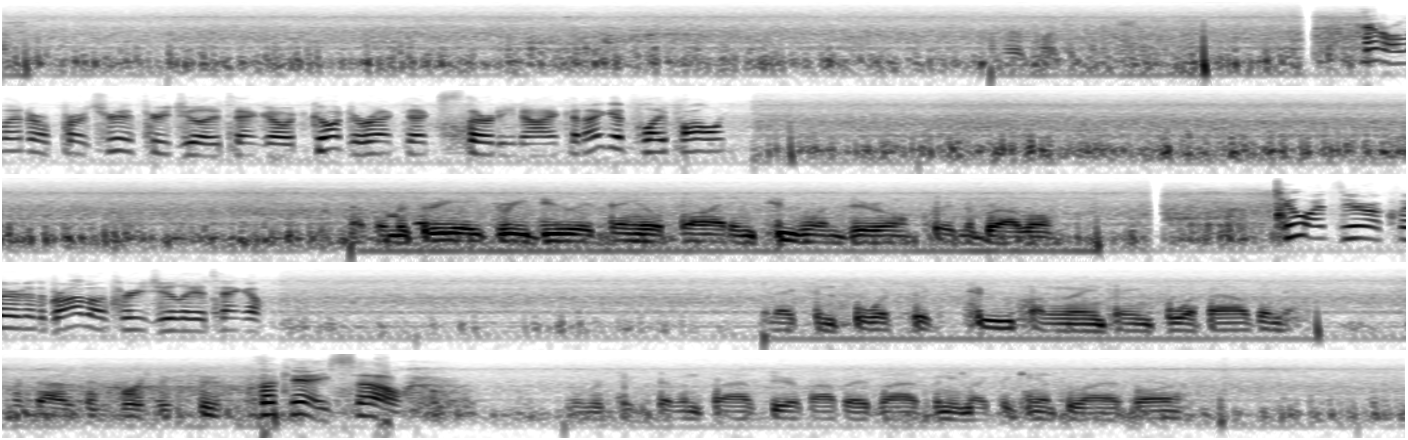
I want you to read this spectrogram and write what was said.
And Orlando approach 383 Juliet Tango. Going direct X39. Can I get flight following? Number 383 Juliet Tango, sliding 210, cleared the Bravo. 210 clear to the Bravo 3 Juliet Tango. Connection 462, climb and maintain 4000. 4,462. Okay, so Number 6750 Papa advised when you'd like to cancel IFR.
